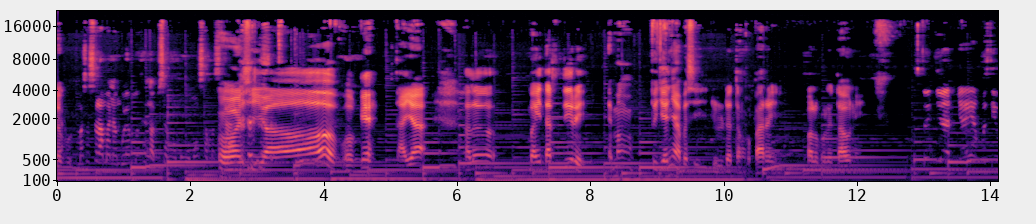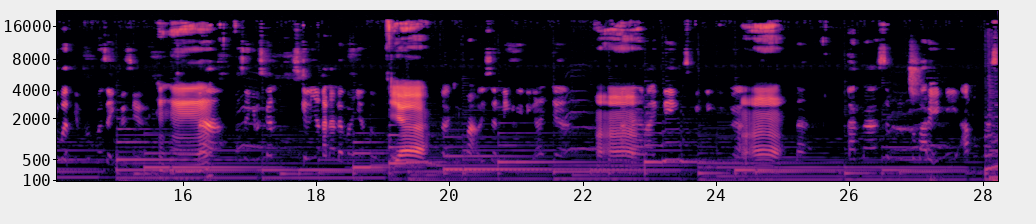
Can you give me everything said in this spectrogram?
Udah, lah. Bu. Masa selama enam bulan masa nggak bisa ngomong-ngomong sama sekali. Oh, siap. Oke, saya kalau Mbak Itar sendiri, emang tujuannya apa sih dulu datang ke Pare? Kalau boleh tahu nih. tujuannya yang mesti buat improve bahasa Inggrisnya Mhm. nah bahasa Inggris kan skillnya kan ada banyak tuh Ya, nggak cuma listening reading aja heeh, ada writing speaking juga heeh. karena sebelum kemarin ini aku merasa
